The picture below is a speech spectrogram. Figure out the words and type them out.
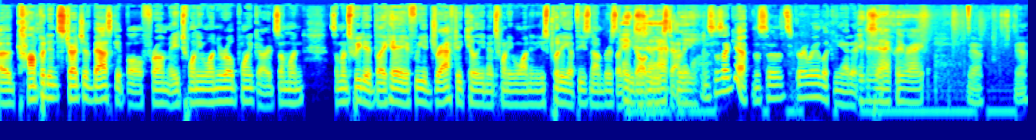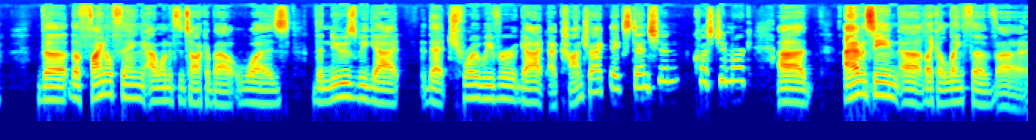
a competent stretch of basketball from a 21 year old point guard. Someone someone tweeted like, "Hey, if we had drafted Killian at 21 and he was putting up these numbers, like exactly. we'd all be ecstatic." And so it's like, yeah, that's a, that's a great way of looking at it. Exactly right. Yeah, yeah. The the final thing I wanted to talk about was the news we got that Troy Weaver got a contract extension question mark uh, I haven't seen uh, like a length of uh,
